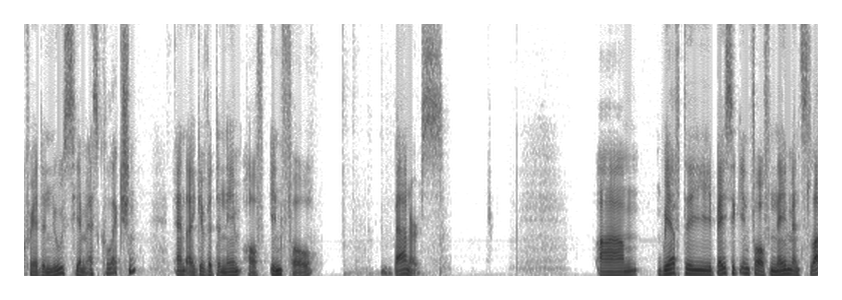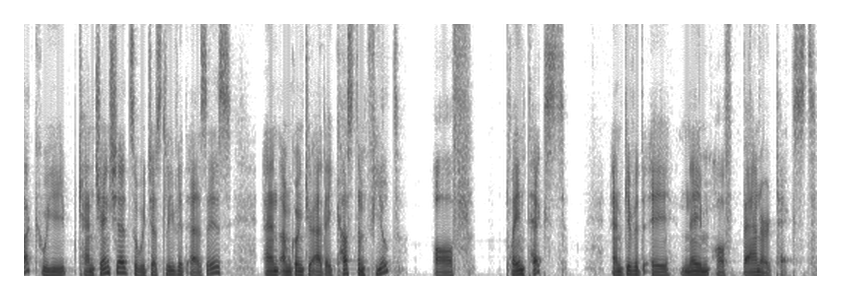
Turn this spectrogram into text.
create a new CMS collection and I give it the name of info banners. Um, we have the basic info of name and slug. We can change that, so we just leave it as is. And I'm going to add a custom field of plain text and give it a name of banner text.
